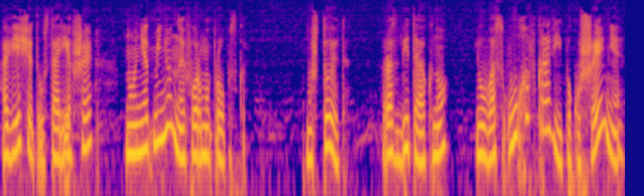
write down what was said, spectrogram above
А вещь эта устаревшая, но не отмененная форма пропуска. Ну что это? Разбитое окно? И у вас ухо в крови, покушение?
